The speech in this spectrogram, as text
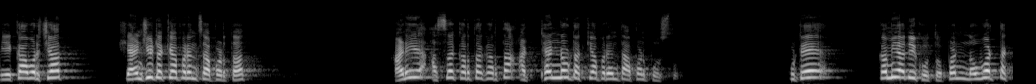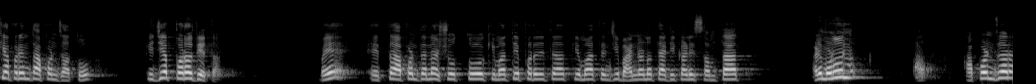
एका वर्षात शहाऐंशी टक्क्यापर्यंत सापडतात. आणि असं करता करता अठ्ठ्याण्णव टक्क्यापर्यंत आपण पोचतो कुठे? कमी अधिक होतो. पण नव्वद टक्क्यापर्यंत आपण जातो की जे परत येतात. म्हणजे एक तर आपण त्यांना शोधतो किंवा ते परत येतात किंवा त्यांची भांडणं त्या ठिकाणी संपतात. आणि म्हणून आपण जर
